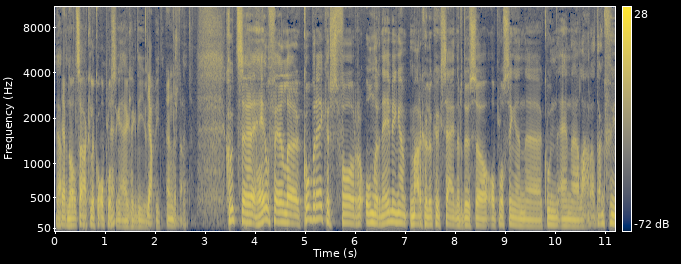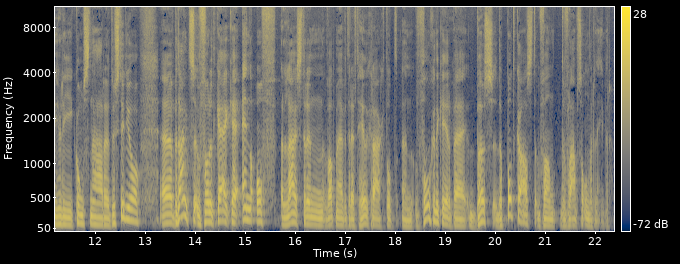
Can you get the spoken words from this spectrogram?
Ja, noodzakelijke oplossingen eigenlijk die ja, biedt. inderdaad. Goed, eh, heel veel uh, kopbrekers voor ondernemingen, maar gelukkig zijn er dus uh, oplossingen. Koen en Lara, dank voor jullie komst naar de studio. bedankt voor het kijken en of luisteren. Wat mij betreft heel graag tot een volgende keer bij Bus, de podcast van de Vlaamse ondernemer.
